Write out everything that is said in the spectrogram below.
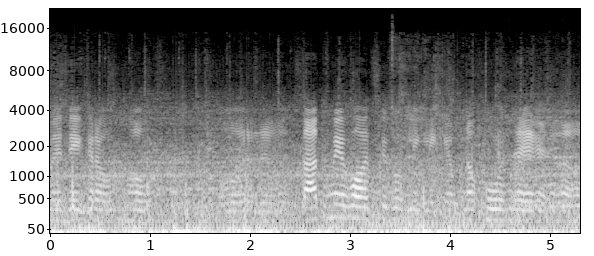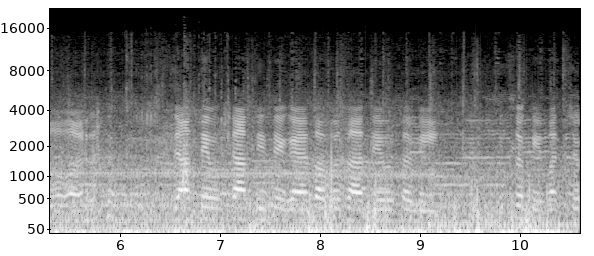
मैं देख रहा हूँ और साथ में बहुत सी पब्लिक लेके अपना फ़ोन है, और जाते हो शांति से गए सब आते हो सभी। बच्चों के बच्चों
